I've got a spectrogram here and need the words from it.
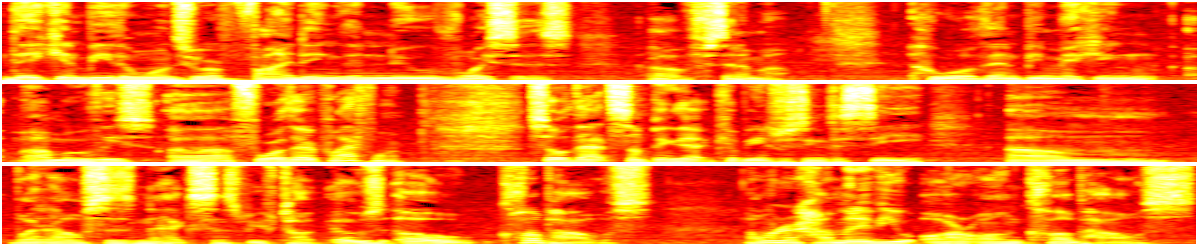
they can be the ones who are finding the new voices of cinema who will then be making uh, movies uh, for their platform. So that's something that could be interesting to see. Um, what else is next? Since we've talked, was oh Clubhouse. I wonder how many of you are on Clubhouse,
